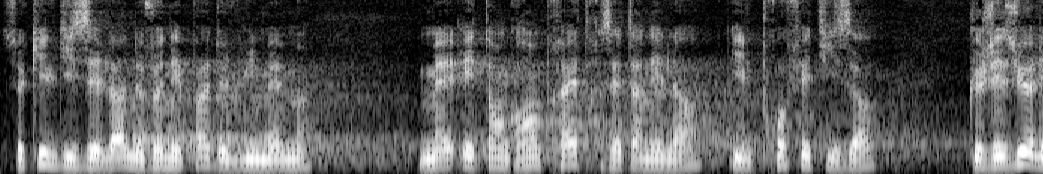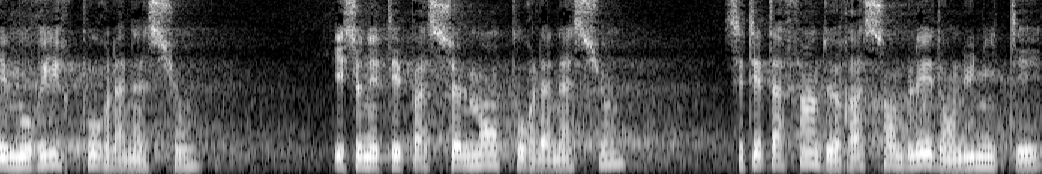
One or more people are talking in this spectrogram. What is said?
Ce qu'il disait là ne venait pas de lui-même, mais étant grand prêtre cette année-là, il prophétisa que Jésus allait mourir pour la nation. Et ce n'était pas seulement pour la nation, c'était afin de rassembler dans l'unité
